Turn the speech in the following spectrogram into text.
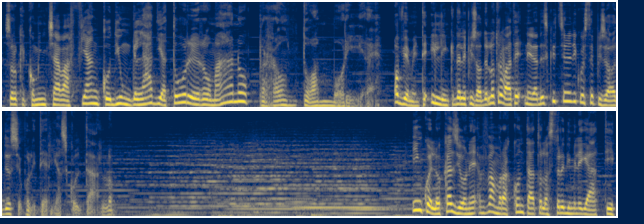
solo che cominciava a fianco di un gladiatore romano pronto a morire. Ovviamente il link dell'episodio lo trovate nella descrizione di questo episodio se volete riascoltarlo. In quell'occasione avevamo raccontato la storia di Melegatti,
